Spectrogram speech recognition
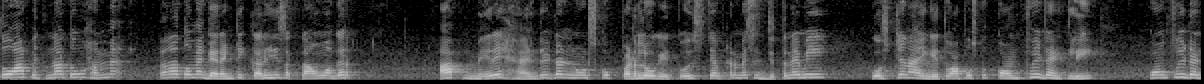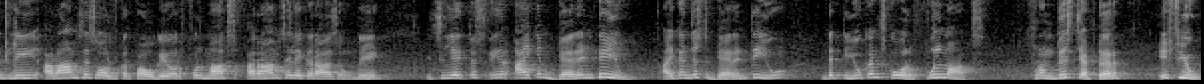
तो आप इतना तो हम, इतना तो मैं गारंटी कर ही सकता हूँ, अगर आप मेरे हैंड रिटन नोट्स को पढ़ लोगे तो इस चैप्टर में से जितने भी क्वेश्चन आएँगे तो आप उसको कॉन्फिडेंटली कॉन्फिडेंटली आराम से सॉल्व कर पाओगे और फुल मार्क्स आराम से लेकर आ सकोगे। इसलिए just I can guarantee you I can just guarantee you that you can score full marks from this chapter if you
